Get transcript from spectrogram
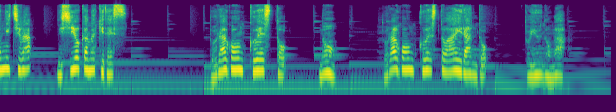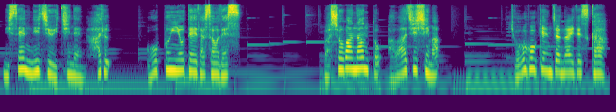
んにちは、西岡真希です。ドラゴンクエストのドラゴンクエストアイランドというのが2021年春オープン予定だそうです。場所はなんと淡路島。兵庫県じゃないですか。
